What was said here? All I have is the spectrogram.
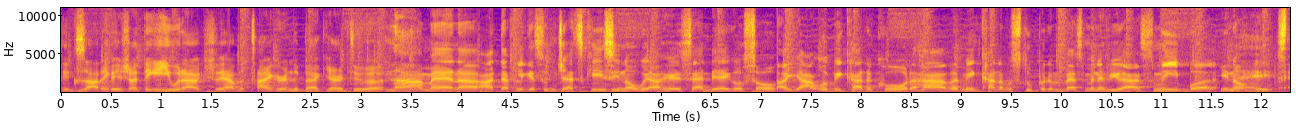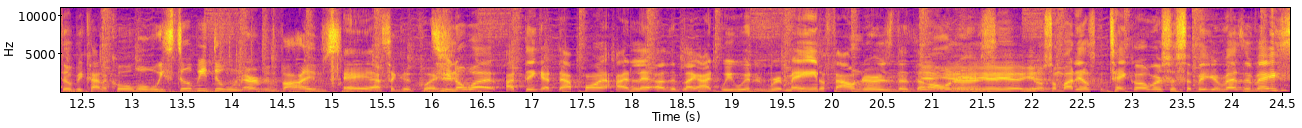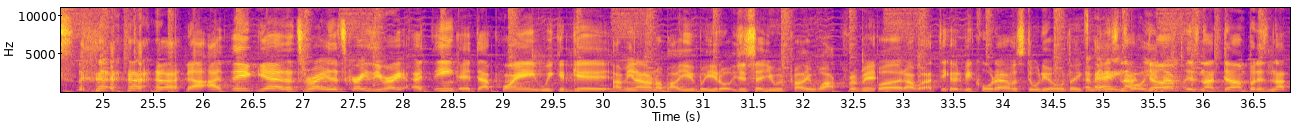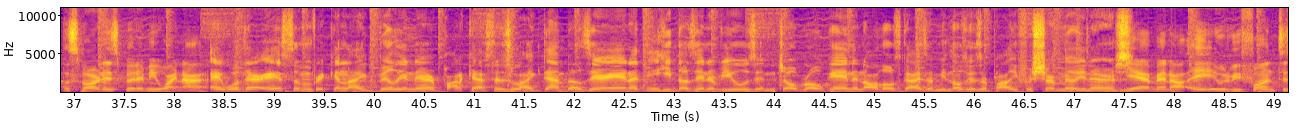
exotic fish. I think you would actually have a tiger in the backyard too. Uh, Nah, man, uh, I definitely get some jet skis. You know, we out here in San Diego, so uh, a yacht would be kind of cool to have. I mean, kind of a stupid investment if you ask me, but you know, Hey. still be kind of cool. will we still be doing urban vibes? Hey, that's a good question. You know what? I think at that point, I'd let other like I we would remain the founders, the, the Yeah, yeah, owners. yeah, yeah, You know, somebody else could take over. So submit your resumes. nah, I think yeah, that's right. That's crazy, right? I think at that point we could get. I mean, I don't know about you, but you don't. You just said you would probably walk from it, but I, I think it would be cool to have a studio studio. Like I mean, Hey, it's not well, dumb. never- It's not dumb, but it's not the smartest. But I mean, why not? Hey, well, there is some freaking like billionaire podcasters like Dan Bilzerian. I think he does interviews and Joe Rogan and all those guys. I mean, those guys are probably for sure millionaires. Yeah, man, I, it would be fun to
